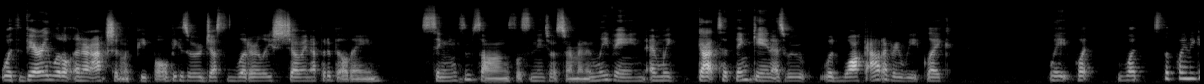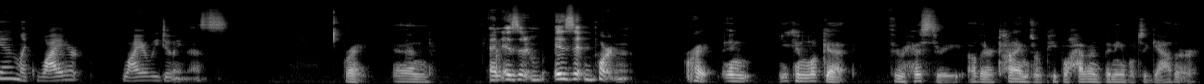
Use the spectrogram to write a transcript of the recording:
with very little interaction with people because we were just literally showing up at a building singing some songs listening to a sermon and leaving. And we got to thinking as we would walk out every week like wait what what's the point again? Like why are why are we doing this? Right and and is it is it important? Right and you can look at through history other times where people haven't been able to gather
